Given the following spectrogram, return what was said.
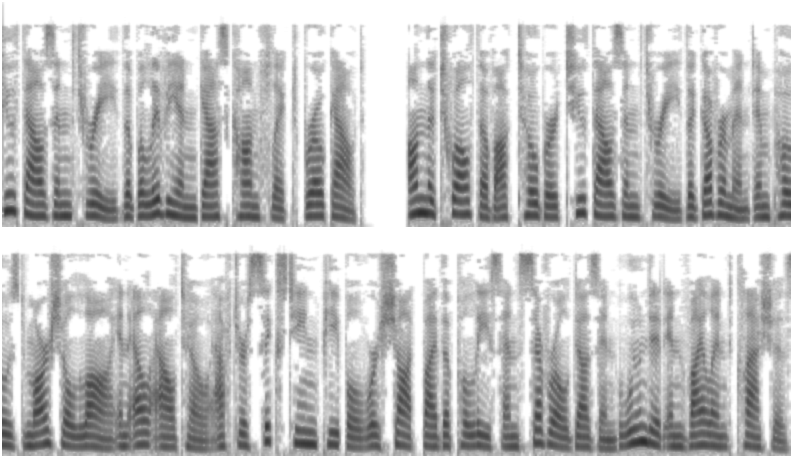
2003 the Bolivian gas conflict broke out. On 12 October 2003 the government imposed martial law in El Alto after 16 people were shot by the police and several dozen wounded in violent clashes.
